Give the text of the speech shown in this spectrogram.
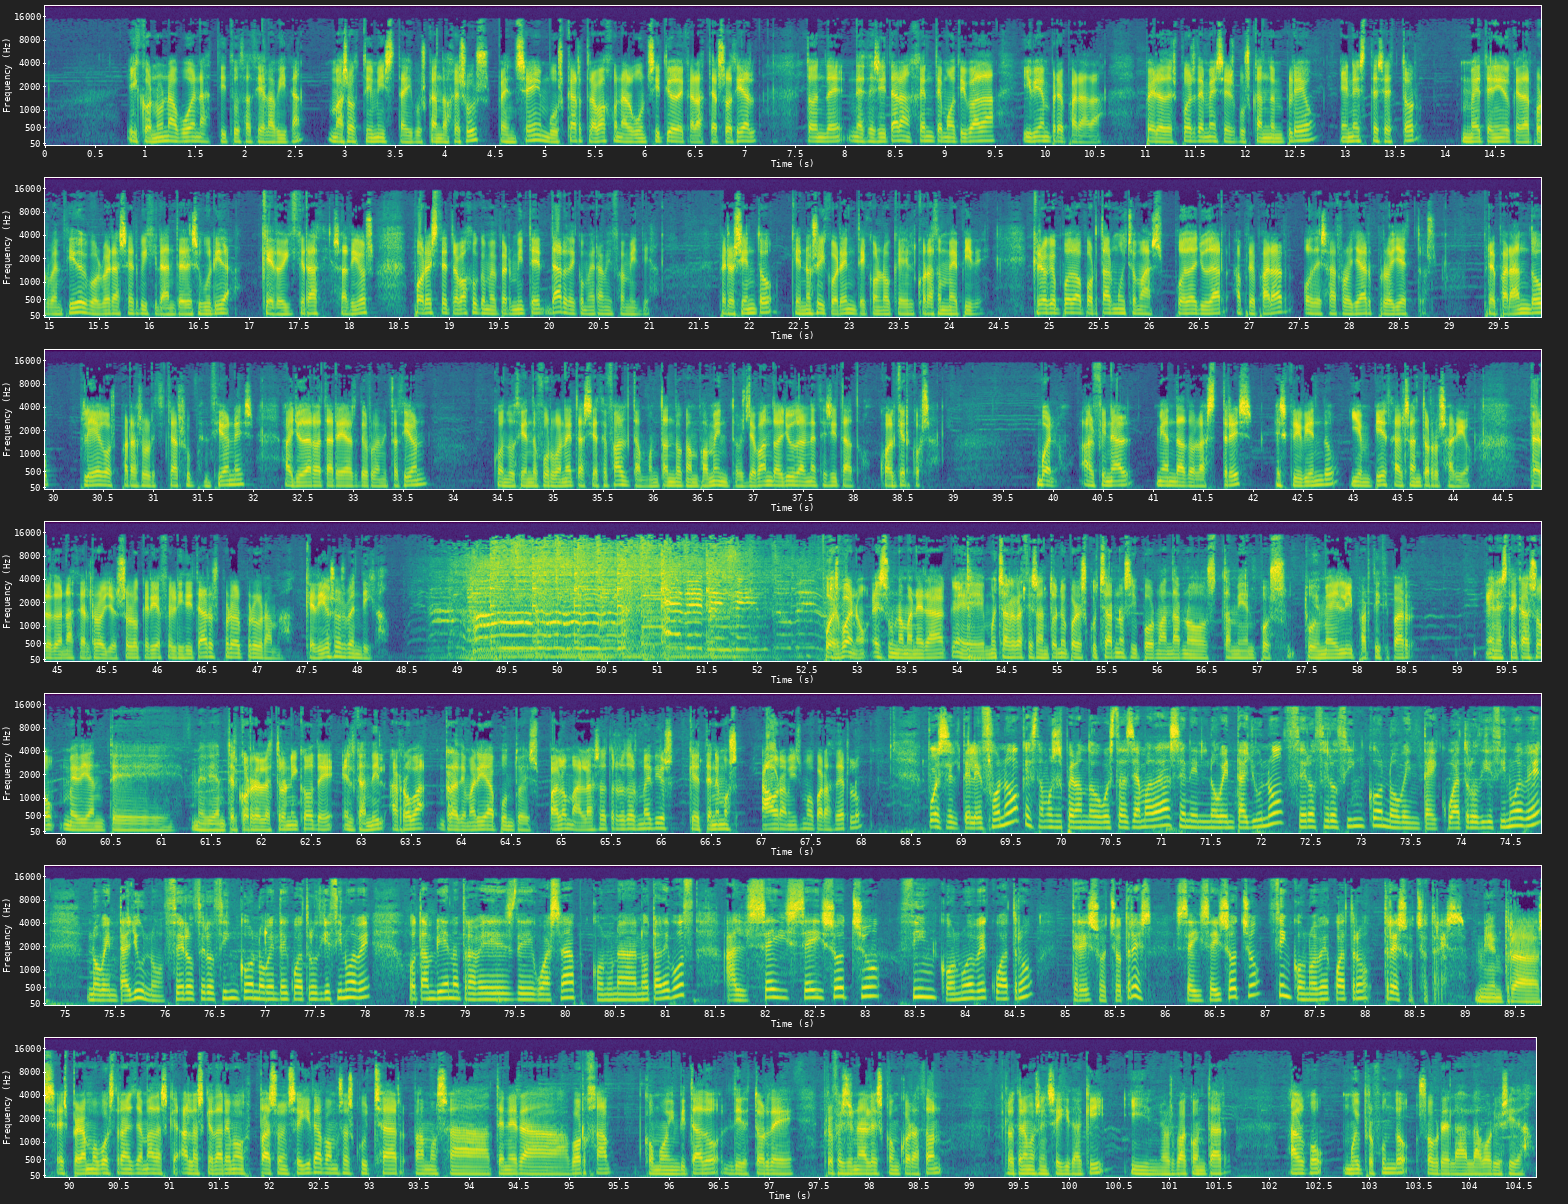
Y con una buena actitud hacia la vida, más optimista y buscando a Jesús, pensé en buscar trabajo en algún sitio de carácter social, donde necesitaran gente motivada y bien preparada. Pero después de meses buscando empleo, en este sector me he tenido que dar por vencido y volver a ser vigilante de seguridad, que doy gracias a Dios por este trabajo que me permite dar de comer a mi familia. Pero siento que no soy coherente con lo que el corazón me pide. Creo que puedo aportar mucho más, puedo ayudar a preparar o desarrollar proyectos, preparando pliegos para solicitar subvenciones, ayudar a tareas de organización, conduciendo furgonetas si hace falta, montando campamentos, llevando ayuda al necesitado, cualquier cosa. Bueno, al final me han dado las tres escribiendo y empieza el Santo Rosario. Perdonad el rollo, solo quería felicitaros por el programa. Que Dios os bendiga. Pues bueno, es una manera. Eh, muchas gracias Antonio por escucharnos y por mandarnos también pues tu email y participar en este caso mediante, mediante el correo electrónico de elcandil@radiomaria.es. Paloma, las otros dos medios que tenemos ahora mismo para hacerlo. Pues el teléfono, que estamos esperando vuestras llamadas en el 91 005 9419, 91 005 9419, o también a través de WhatsApp con una nota de voz al 668 594 383. 668-594-383. Mientras esperamos vuestras llamadas a las que daremos paso enseguida, vamos a escuchar, vamos a tener a Borja como invitado, el director de Profesionales con Corazón, que lo tenemos enseguida aquí y nos va a contar algo muy profundo sobre la laboriosidad.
